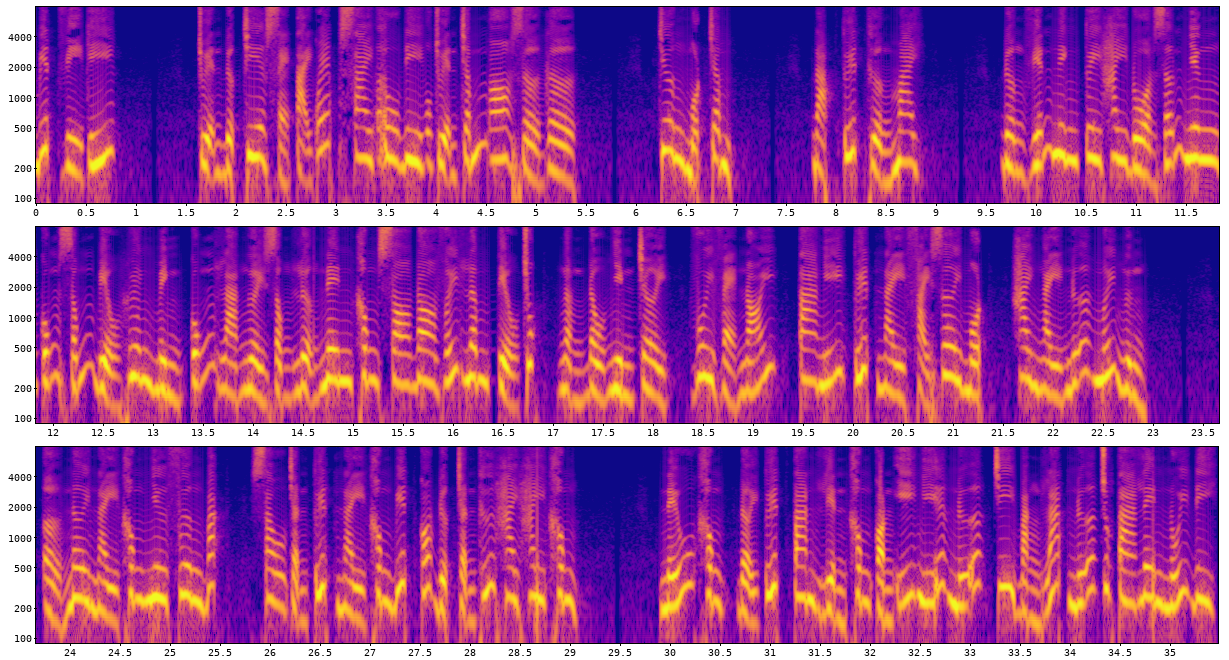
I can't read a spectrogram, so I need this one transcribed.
Biết vị ký. Chuyện được chia sẻ tại website odchuyện.org. Chương 100. Đạp tuyết thường mai. Đường Viễn Ninh tuy hay đùa giỡn nhưng cũng sống biểu huyên mình cũng là người rộng lượng nên không so đo với Lâm Tiểu Trúc, ngẩng đầu nhìn trời, vui vẻ nói, ta nghĩ tuyết này phải rơi một, hai ngày nữa mới ngừng. Ở nơi này không như phương Bắc, sau trận tuyết này không biết có được trận thứ hai hay không. Nếu không, đợi tuyết tan liền không còn ý nghĩa nữa, chi bằng lát nữa chúng ta lên núi đi.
